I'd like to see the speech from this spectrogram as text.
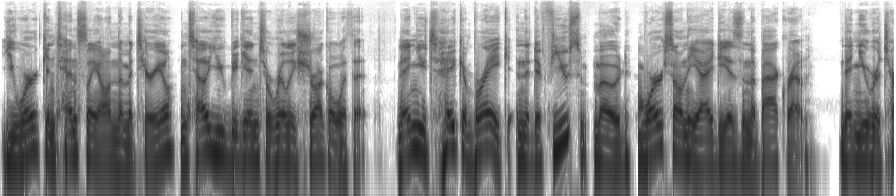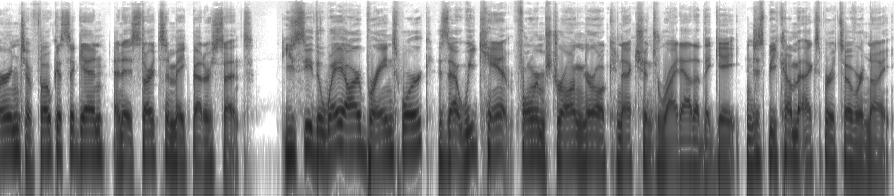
you work intensely on the material until you begin to really struggle with it. Then you take a break and the diffuse mode works on the ideas in the background. Then you return to focus again and it starts to make better sense. You see, the way our brains work is that we can't form strong neural connections right out of the gate and just become experts overnight.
